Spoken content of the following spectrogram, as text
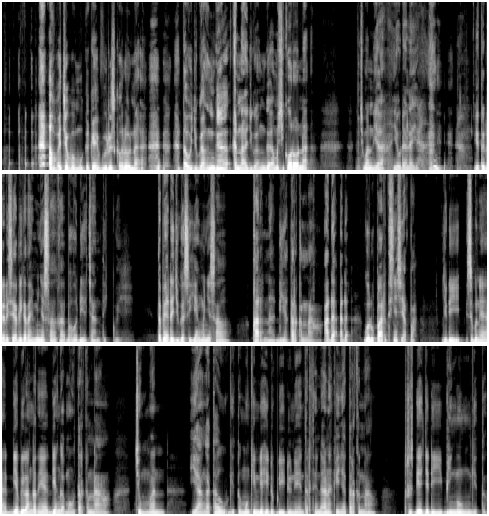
Apa coba muka kayak virus corona? tahu juga enggak, kenal juga enggak masih corona. Cuman ya, ya udahlah ya. Itu dari Shirley katanya menyesal bahwa dia cantik, wih. Tapi ada juga sih yang menyesal karena dia terkenal. Ada, ada. Gue lupa artisnya siapa. Jadi sebenarnya dia bilang katanya dia nggak mau terkenal, cuman ya nggak tahu gitu. Mungkin dia hidup di dunia entertain dan akhirnya terkenal terus dia jadi bingung gitu.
